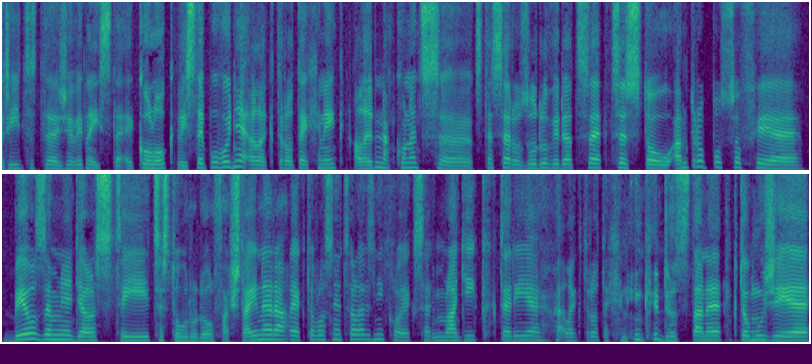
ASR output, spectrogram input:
říct, že vy nejste ekolog, vy jste původně elektrotechnik, ale nakonec eh, jste se rozhodl vydat se cestou antroposofie, biozemědělství, cestou Rudolfa Steinera. Jak to vlastně celé vzniklo? Jak se mladík, který je elektrotechnik, dostane k tomu, že je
